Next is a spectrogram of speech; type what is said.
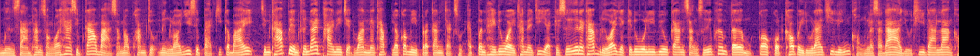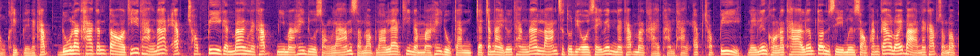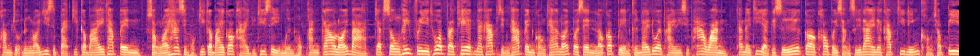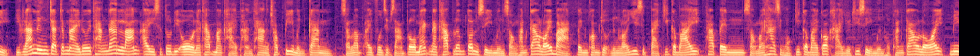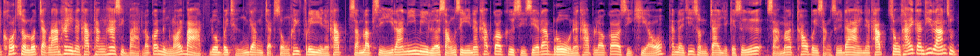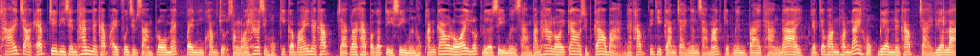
43,259 บาทสำหรับความจุ 128 g b สินค้าเปลี่ยนคืนได้ภายใน 7 วันนะครับแล้วก็มีประกันจากศูนย์ Apple ให้ด้วยท่านใดที่อยากจะซื้อนะครับหรือว่าอยากจะดูรีวิวการสั่งซื้อเพิ่มเติม ก็กดเข้าไปดูได้ที่ลิงก์ของ Lazada อยู่ที่ด้านล่างของคลิปเลยนะครับดูราคากันต่อที่ทางด้านแอป s h o p e e กันบ้างนะครับมีมาให้ดู2ร้านสำหรับร้านแรกที่นำมาให้ดูกันจัดจำหน่ายโดยทางด้านร้าน Studio 7นะครับมาขายผ่านทางแอป s h o p e e ในเรื่องของราคาเริ่มต้น 42,900 บาทนะครับสำหรับความจุ 128 g b ถ้าเป็น 256 g b ก็ขายอยู่ที่ 46,900 บาท จัดส่งให้ฟรีทั่วประเทศนะครับสินค้าเป็นของแท้ 100%แล้วก็เปลี่ยนคืนได้ด้วยภายใน 15 วันท่าใดที่อยากจะซื้อก็เข้าไปสั่งซื้อได้นะครับที่ลิงก์ของ s h อ p e e อีกร้านหนึ่งจัดจำหน่ายโดยทางด้านร้าน iStudio นะครับมาขายผ่านทาง s h อ p e e เหมือนกันสำหรับ iPhone 13 Pro Max นะครับเริ่มต้น2,900 บาท เป็นความจุ 128 g b ถ้าเป็น 256 g b ก็ขายอยู่ที่ 46,900 มีโค้ดส่วนลดจากร้านให้นะครับ ทั้ง 50 บาท แล้วก็ 100 บาท รวมไปถึงยังจัดส่งให้ฟรีนะครับสำหรับสีร้านนี้มีเหลือ 2 สีนะครับ ก็คือสีเซียร่าบลูนะครับ แล้วก็สีเขียว ท่านใดที่สนใจอยากจะซื้อสามารถเข้าไปสั่งซื้อได้นะครับ ส่งท้ายกันที่ร้านสุดท้ายจากแอป JD Central นะครับ iPhone 13 Pro Max เป็นความจุ 256 g b นะครับ จากราคาปกติ 46,900 ลดเหลือ 43,590 43,599บาทนะครับวิธีการจ่ายเงินสามารถเก็บเงินปลายทางได้ อยากจะผ่อนผ่อนได้ 6 เดือนนะครับจ่ายเดือนละ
